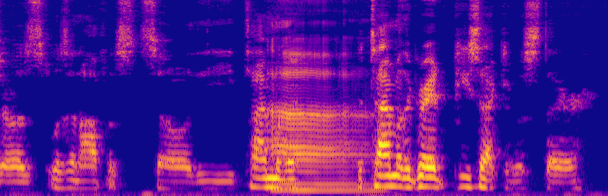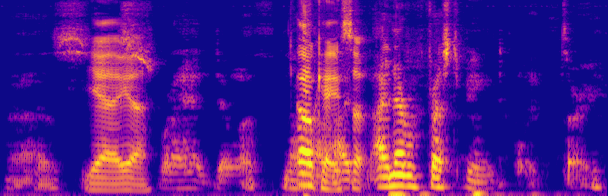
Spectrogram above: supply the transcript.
was was in office. So the time of the, Uh, the time of the great peace activists there. Uh, Yeah, yeah. What I had to deal with. No, Okay, I, so- I never professed to being deployed. Sorry.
